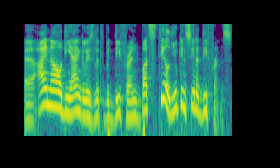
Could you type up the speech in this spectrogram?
Uh, I know the angle is a little bit different, but still, you can see the difference.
